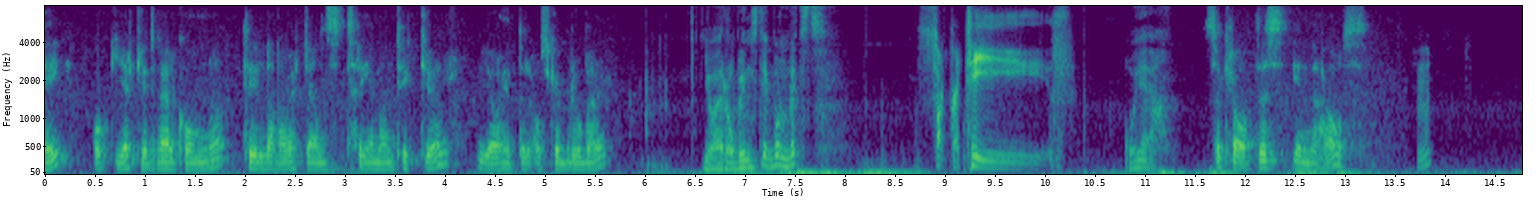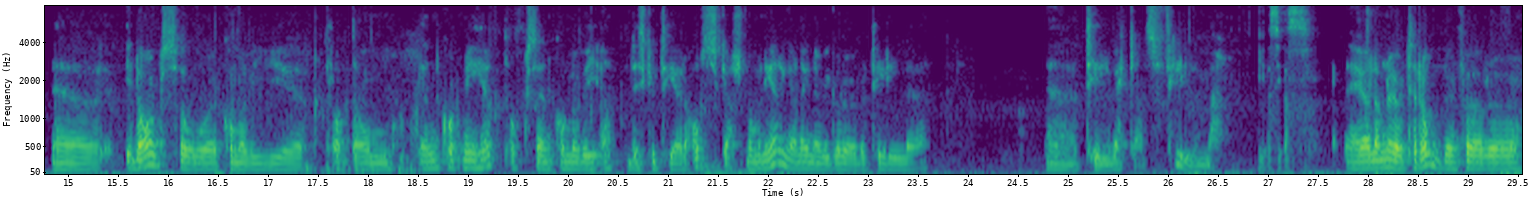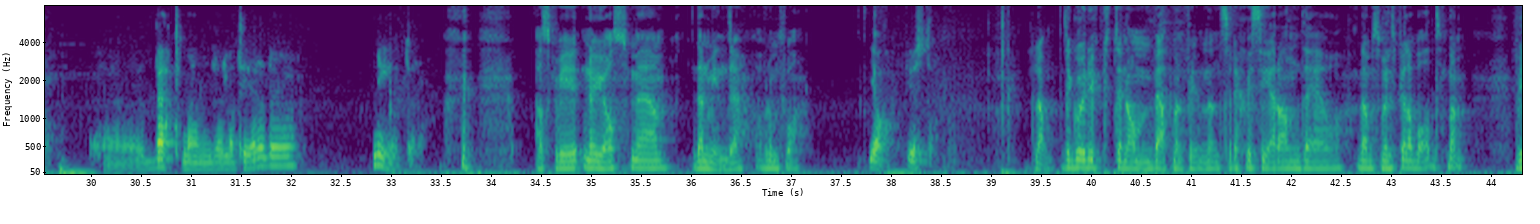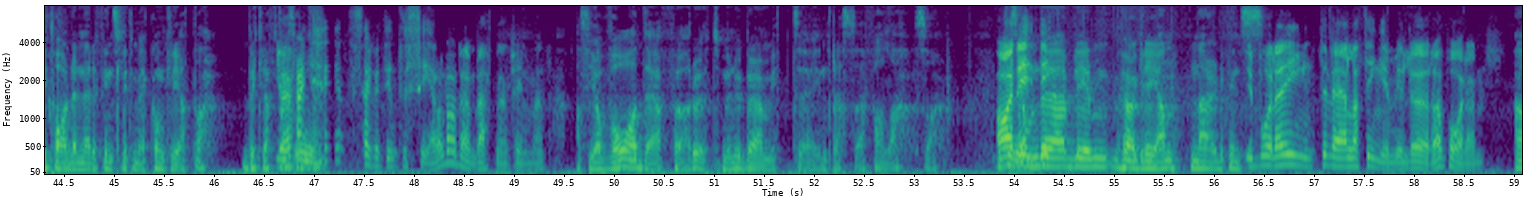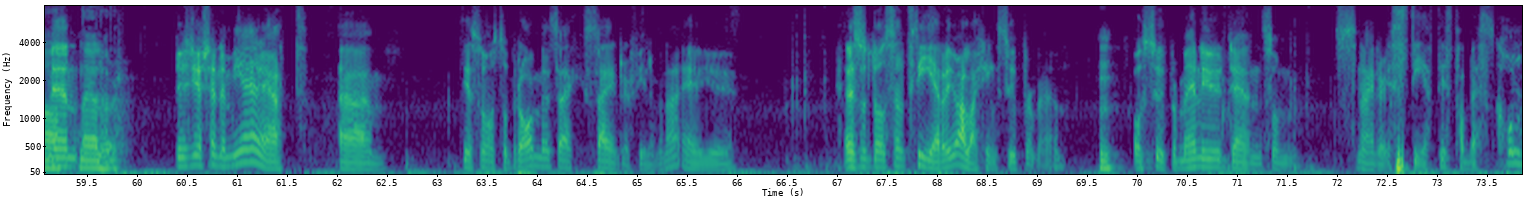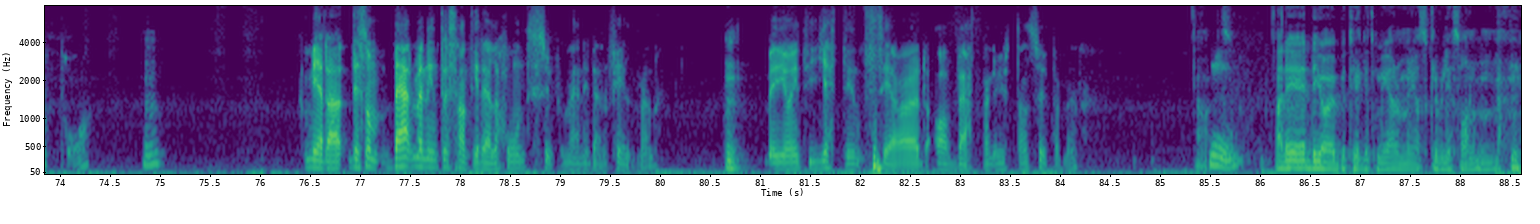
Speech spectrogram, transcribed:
Hej och hjärtligt välkomna till denna veckans Tre man tycker. Jag heter Oskar Broberg. Jag är Robin Stegborn Blixt. Socrates! Oh yeah. Sokrates in the house. Mm. Eh, idag så kommer vi prata om en kort nyhet och sen kommer vi att diskutera Oscarsnomineringarna innan vi går över till, eh, till veckans film. Yes, yes. Eh, Jag lämnar över till Robin för eh, Batman-relaterade nyheter. Ja, ska vi nöja oss med den mindre av de två? Ja, just det. Eller, det går rykten om Batman-filmens regisserande och vem som vill spela vad, men vi tar det när det finns lite mer konkreta Jag är bekräftelser. faktiskt inte särskilt intresserad av den Batman-filmen. Alltså jag var det förut, men nu börjar mitt eh, intresse falla. Så. Vi Ja, det- om det- det blir högre igen när det Det finns... båda inte väl att ingen vill röra på den. Ja, men- nej eller hur? Det jag känner mer är att ehm, det som var så bra med Zack Snyder-filmerna är ju... Alltså de centrerar ju alla kring Superman. Mm. Och Superman är ju den som Snyder estetiskt har bäst koll på. Mm. Medan det som Batman är intressant i relation till Superman i den filmen. Mm. Men jag är inte jätteintresserad av Batman utan Superman. Ja, Mm. ja, det, det gör jag betydligt mer, men jag skulle vilja se honom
